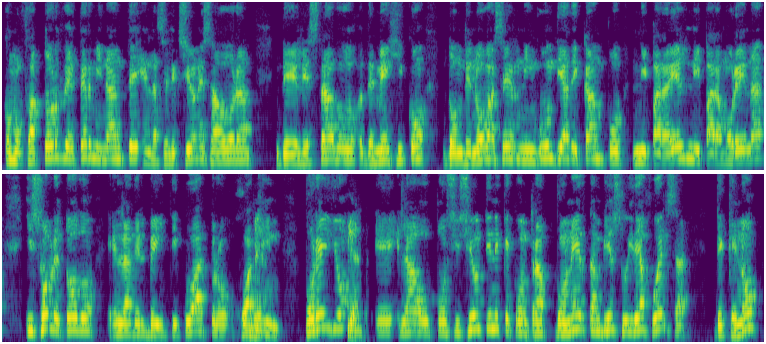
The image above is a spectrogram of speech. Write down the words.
como factor determinante en las elecciones ahora del Estado de México, donde no va a ser ningún día de campo ni para él ni para Morena, y sobre todo en la del 24, Joaquín. Por ello, eh, la oposición tiene que contraponer también su idea fuerza de que no,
